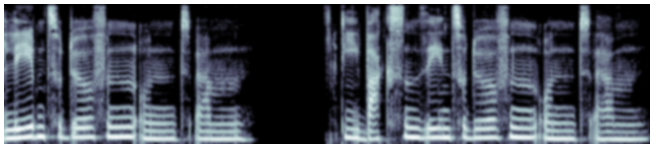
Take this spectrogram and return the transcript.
leben zu dürfen und ähm, die wachsen sehen zu dürfen und ähm,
